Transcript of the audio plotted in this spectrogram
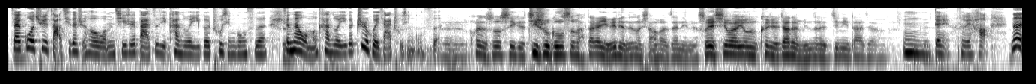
在过去早期的时候，我们其实把自己看作一个出行公司，现在我们看作一个智慧加出行公司，嗯，或者说是一个技术公司吧，大概有一点这种想法在里面，所以希望用科学家的名字来激励大家。嗯，对，特别好。那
